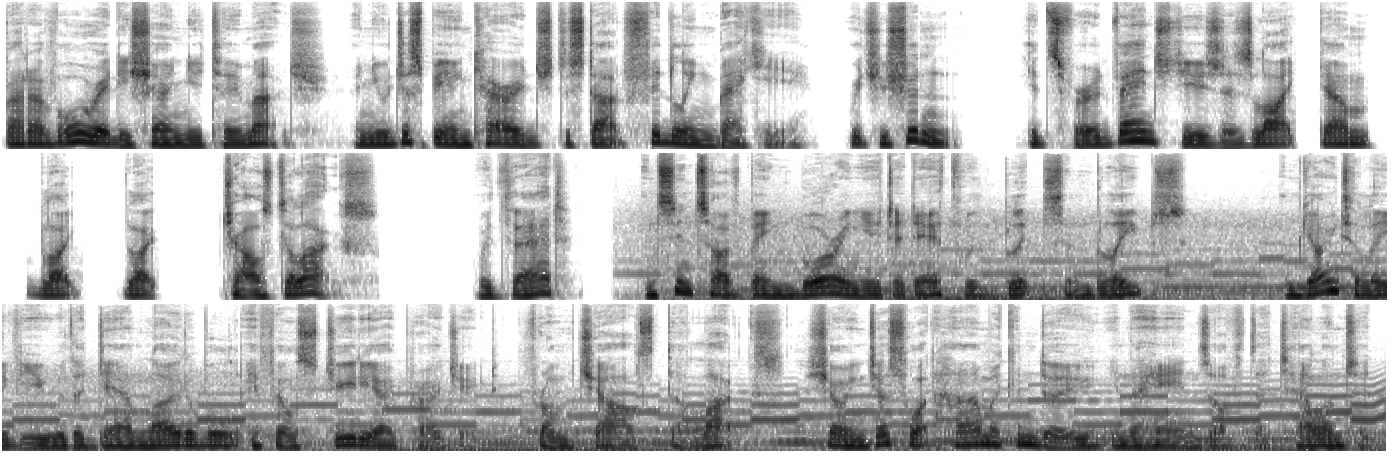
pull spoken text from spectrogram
But I've already shown you too much, and you'll just be encouraged to start fiddling back here, which you shouldn't. It's for advanced users like, um, like, like Charles Deluxe. With that, and since I've been boring you to death with blips and bleeps, I'm going to leave you with a downloadable FL Studio project from Charles Deluxe, showing just what Harmor can do in the hands of the talented.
